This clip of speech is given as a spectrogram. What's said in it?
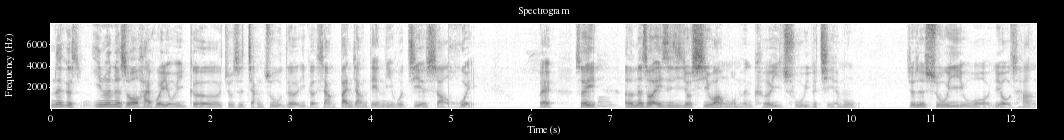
那个，因为那时候还会有一个就是讲座的一个像颁奖典礼或介绍会，对，所以呃那时候 A C C 就希望我们可以出一个节目，就是书艺我又唱，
